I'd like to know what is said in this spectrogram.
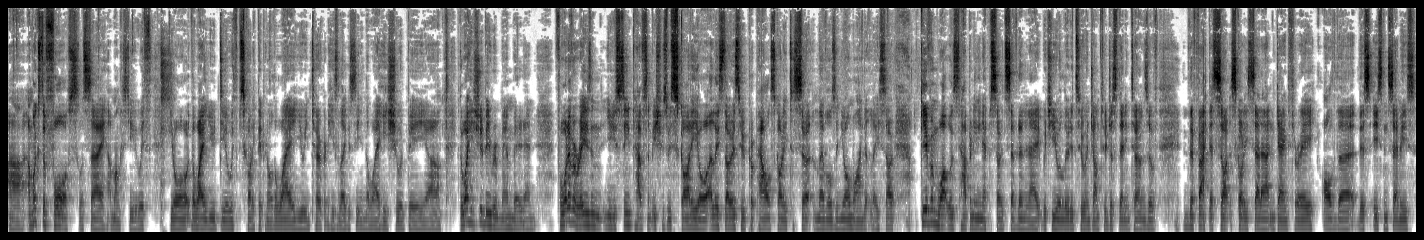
uh, amongst the force, let's say, amongst you with your the way you deal with Scottie Pippen or the way you interpret his legacy and the way he should be, uh, the way he should be remembered. And for whatever reason, you seem to have some issues with Scottie, or at least those who propel Scottie to certain levels in your mind, at least. So, given what was happening in episodes seven and eight, which you alluded to and jumped to just then, in terms of the fact that Scottie sat out in Game Three of the this Eastern semis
